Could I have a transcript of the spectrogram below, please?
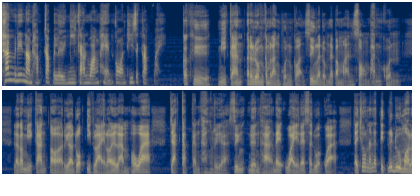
ท่านไม่ได้นำทัพกลับไปเลย มีการวางแผนก่อนที่จะกลับไป ก็คือมีการระดมกำลังพลก่อน ซึ่งระดมได้ประมาณ 2,000 คน แล้วก็มีการต่อเรือรบอีกหลายร้อยลำเพราะว่าจะกลับกันทางเรือ ซึ่งเดินทางได้ไวและสะดวกกว่า แต่ช่วงนั้นนะติดฤดูมร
